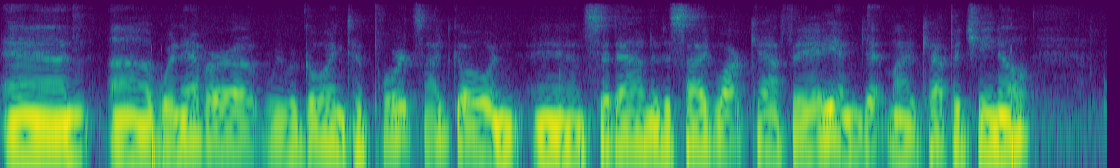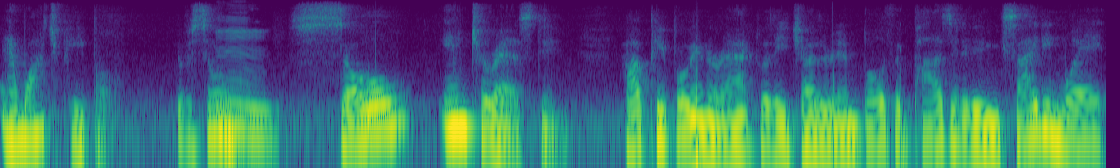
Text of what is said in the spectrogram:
And uh, whenever uh, we were going to ports, I'd go and, and sit down at a sidewalk cafe and get my cappuccino and watch people. It was so mm. so interesting how people interact with each other in both a positive and exciting way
